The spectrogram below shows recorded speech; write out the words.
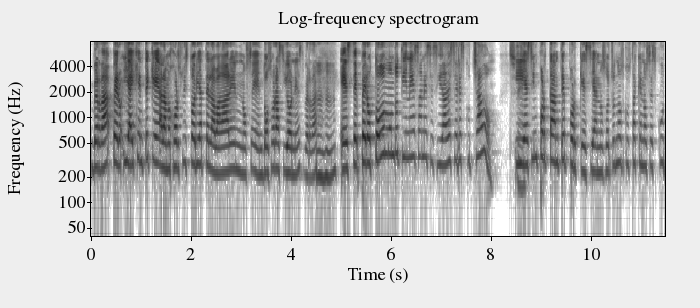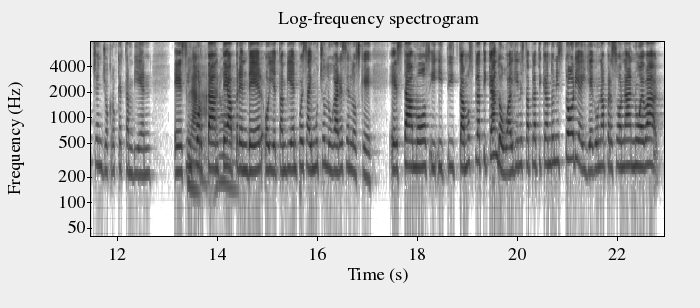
¿verdad? Pero, y hay gente que a lo mejor su historia te la va a dar en, no sé, en dos oraciones, ¿verdad? este, pero todo mundo tiene esa necesidad de ser escuchado. Y es importante porque si a nosotros nos gusta que nos escuchen, yo creo que también es importante aprender. Oye, también pues hay muchos lugares en los que estamos y, estamos platicando o alguien está platicando una historia y llega una persona nueva,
